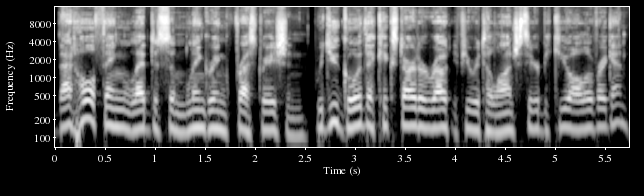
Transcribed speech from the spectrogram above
that whole thing led to some lingering frustration. Would you go the Kickstarter route if you were to launch SearBQ all over again?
